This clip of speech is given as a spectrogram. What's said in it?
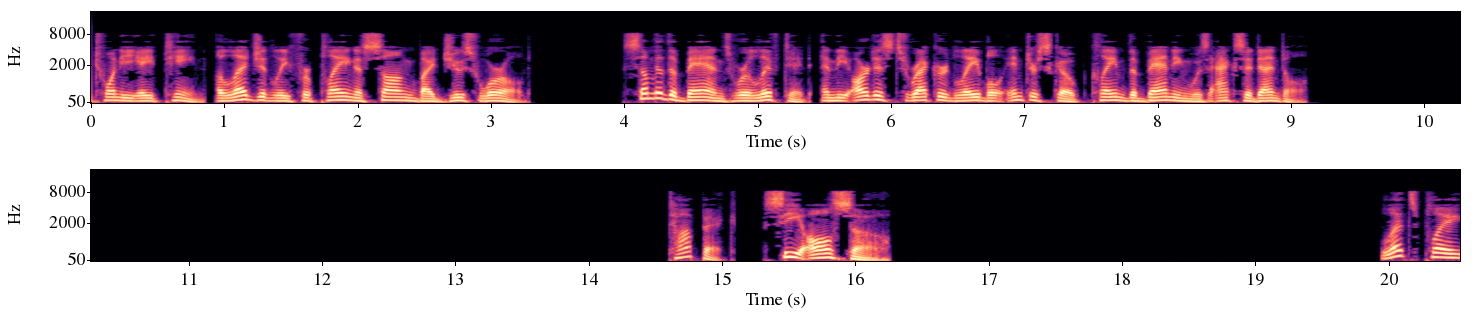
2018, allegedly for playing a song by Juice WRLD. Some of the bans were lifted, and the artist's record label Interscope claimed the banning was accidental. See also Let's Play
